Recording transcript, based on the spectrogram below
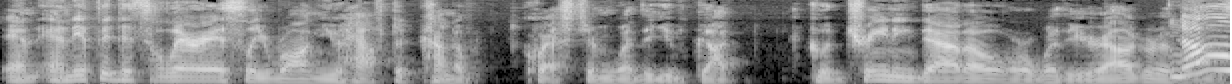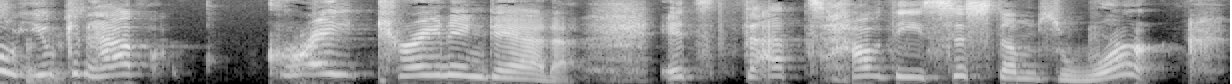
And, and if it is hilariously wrong, you have to kind of question whether you've got good training data or whether your algorithm No, you can have great training data. It's that's how these systems work.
